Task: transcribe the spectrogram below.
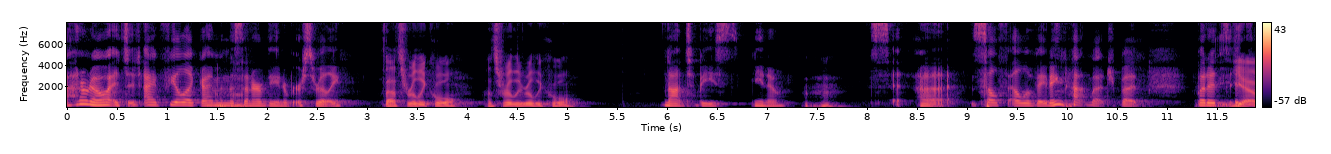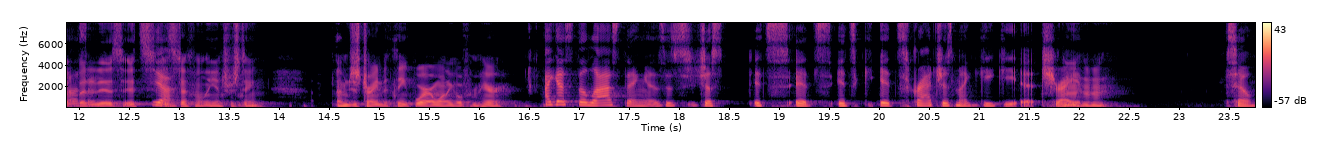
I don't know. It's it, I feel like I'm in the center of the universe, really. That's really cool. That's really really cool. not to be you know s- uh, self elevating that much but but it's, it's yeah, but it is. It's Yeah. it's definitely interesting. I'm just trying to think where I want to go from here. i guess the last thing is it's just it's it's it's it scratches my geeky itch right Mhm. so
